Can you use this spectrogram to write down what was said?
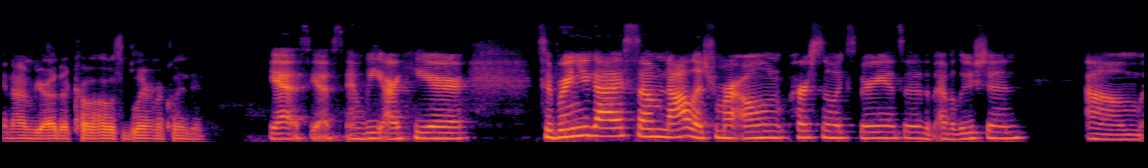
And I'm your other co host, Blair McLendon. Yes, yes. And we are here to bring you guys some knowledge from our own personal experiences of evolution um,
